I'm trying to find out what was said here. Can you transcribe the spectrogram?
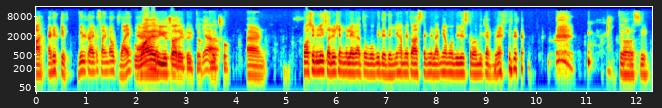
are addictive we'll try to find out why Why and, reels are addictive? Yeah. Let's go. and possibly solution मिलेगा तो वो भी दे देंगे हमें तो आज तक मिला नहीं हम अभी भी स्क्रॉल ही कर रहे हैं तो हाँ. let's see So?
